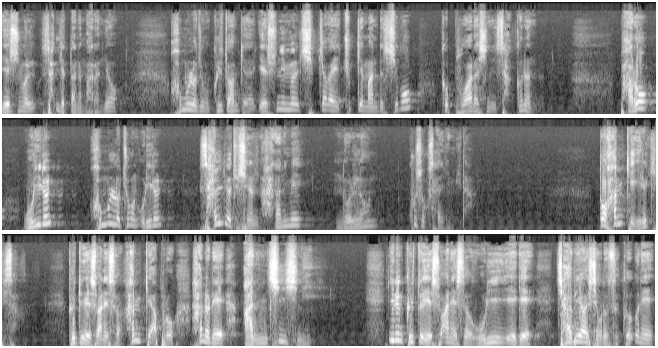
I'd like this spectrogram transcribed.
예수님을 살렸다는 말은요. 허물로 죽은 그리스도와 함께 예수님을 십자가에 죽게 만드시고 그 부활하신 사건은 바로 우리를 허물로 죽은 우리를 살려주시는 하나님의 놀라운 구속 사역입니다. 또 함께 일으키사 그리스도 예수 안에서 함께 앞으로 하늘에 앉히시니 이런 그리스도 예수 안에서 우리에게 자비하심으로써 그 은혜의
